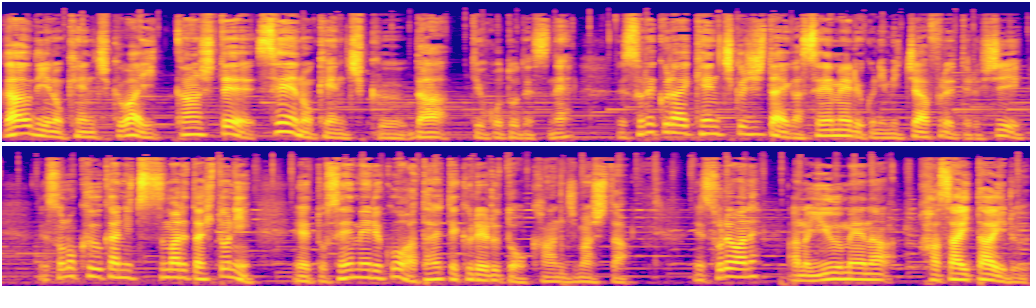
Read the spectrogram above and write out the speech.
ガウディの建築は一貫して性の建築だっていうことですね。でそれくらい建築自体が生命力に満ち溢れてるし、でその空間に包まれた人に、えっと、生命力を与えてくれると感じました。でそれはね、あの、有名な破砕タイル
